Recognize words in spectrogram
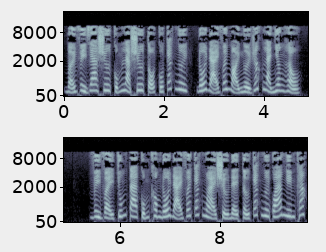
Bởi vì gia sư cũng là sư tổ của các ngươi, đối đãi với mọi người rất là nhân hậu. Vì vậy chúng ta cũng không đối đãi với các ngoại sự đệ tử các ngươi quá nghiêm khắc.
